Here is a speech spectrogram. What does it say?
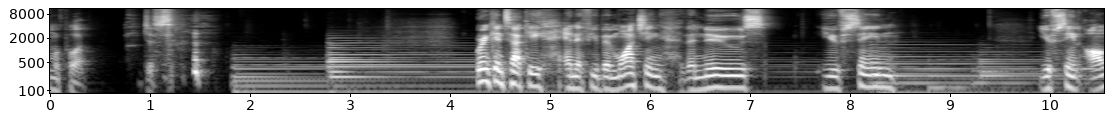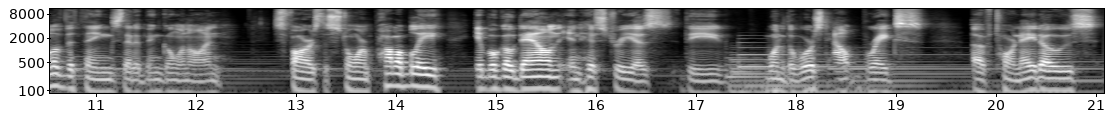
I'm gonna pull up just. We're in Kentucky, and if you've been watching the news, you've seen you've seen all of the things that have been going on as far as the storm. Probably it will go down in history as the one of the worst outbreaks of tornadoes.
